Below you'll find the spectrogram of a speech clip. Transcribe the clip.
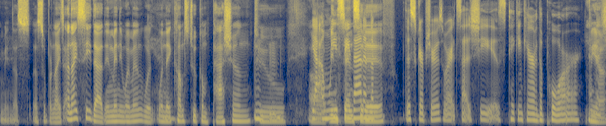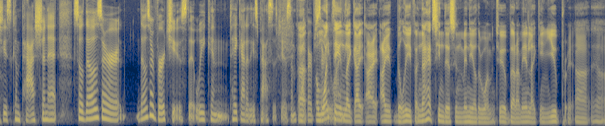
I mean, that's that's super nice, and I see that in many women when when it comes to compassion, to Mm-hmm. Yeah, uh, and being we see that in the the scriptures where it says she is taking care of the poor and Yeah. that she's compassionate. So those are those are virtues that we can take out of these passages in Uh, Proverbs. and one thing, like I, I, I believe, and I have seen this in many other women too, but I mean, like in you uh, uh,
